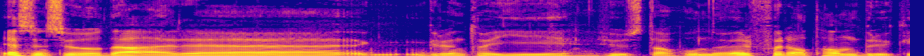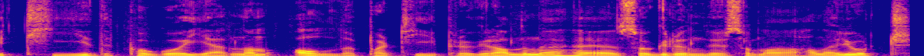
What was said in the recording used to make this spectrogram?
Jeg syns jo det er eh, grunn til å gi Hustad honnør for at han bruker tid på å gå gjennom alle partiprogrammene så grundig som han har gjort.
